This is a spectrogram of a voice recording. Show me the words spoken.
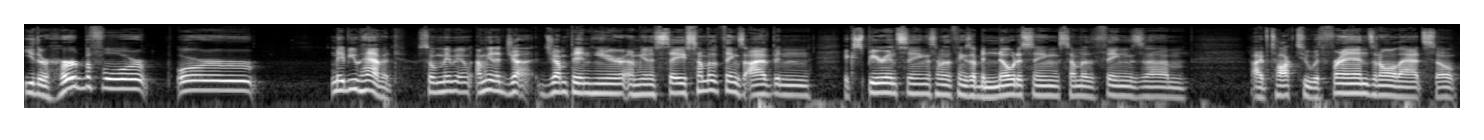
either heard before or maybe you haven't. So maybe I'm going to ju- jump in here. I'm going to say some of the things I've been experiencing, some of the things I've been noticing, some of the things um, I've talked to with friends and all that. So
